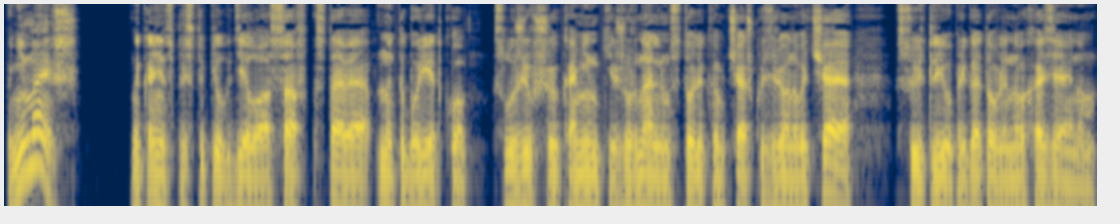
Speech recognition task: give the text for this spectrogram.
«Понимаешь», — наконец приступил к делу Асав, ставя на табуретку, служившую каминке журнальным столиком чашку зеленого чая, суетливо приготовленного хозяином,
